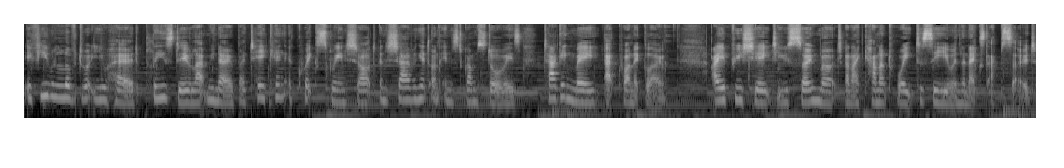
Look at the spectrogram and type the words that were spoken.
If you loved what you heard, please do let me know by taking a quick screenshot and sharing it on Instagram stories, tagging me at Chronic Glow. I appreciate you so much and I cannot wait to see you in the next episode.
